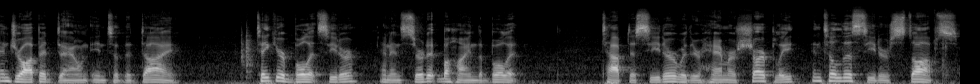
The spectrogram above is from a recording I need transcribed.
and drop it down into the die. Take your bullet seater and insert it behind the bullet. Tap the seater with your hammer sharply until the seater stops.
